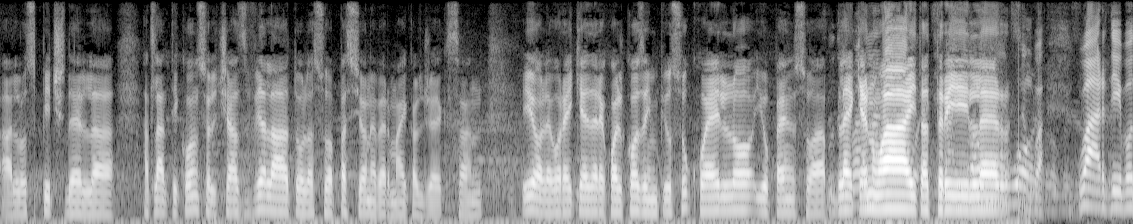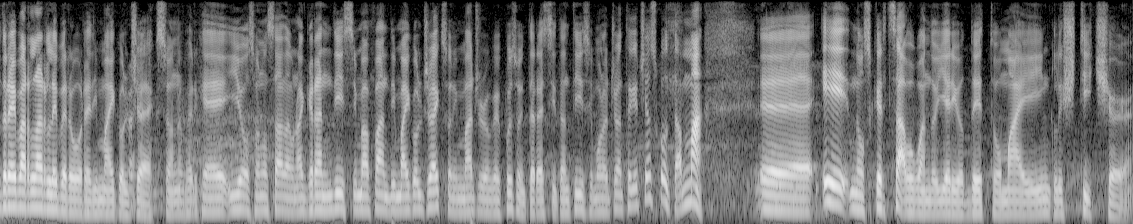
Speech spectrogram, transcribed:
allo speech dell'Atlantic Council ci ha svelato la sua passione per Michael Jackson. Io le vorrei chiedere qualcosa in più su quello, io penso a Black and White, a Thriller. Gua- Guardi, potrei parlarle per ore di Michael Jackson, perché io sono stata una grandissima fan di Michael Jackson, immagino che questo interessi tantissimo la gente che ci ascolta, ma eh, e non scherzavo quando ieri ho detto my English teacher,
